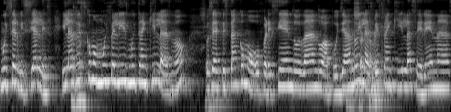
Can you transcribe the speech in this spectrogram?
muy serviciales y las ves como muy feliz, muy tranquilas, ¿no? O sea, te están como ofreciendo, dando, apoyando y las ves tranquilas, serenas,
